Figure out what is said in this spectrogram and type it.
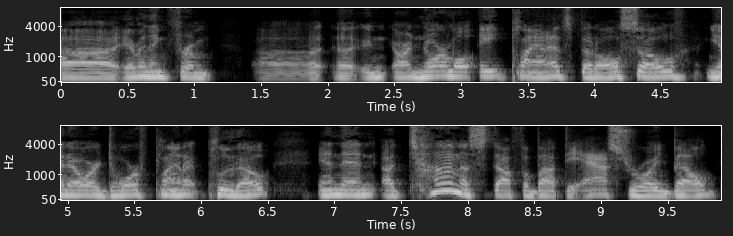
uh, everything from uh, uh, our normal eight planets, but also you know our dwarf planet Pluto, and then a ton of stuff about the asteroid belt,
